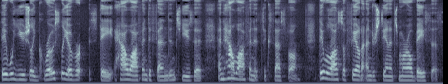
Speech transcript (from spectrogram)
They will usually grossly overstate how often defendants use it and how often it's successful. They will also fail to understand its moral basis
